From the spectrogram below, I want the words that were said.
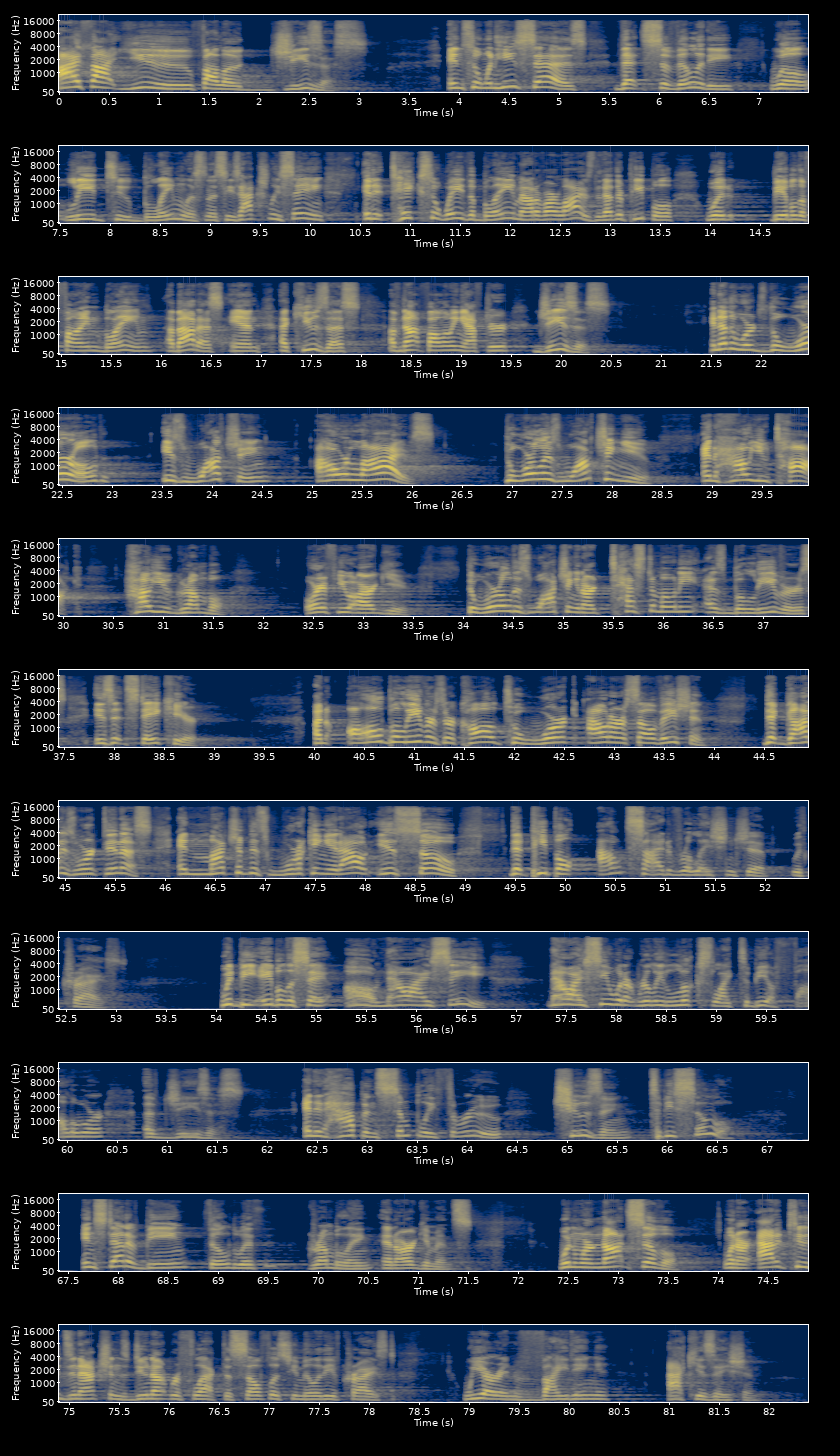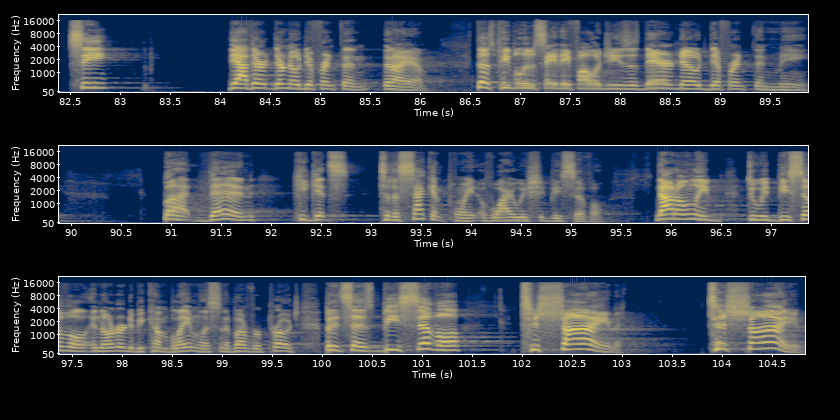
I thought you followed Jesus. And so when he says that civility will lead to blamelessness, he's actually saying it, it takes away the blame out of our lives, that other people would be able to find blame about us and accuse us of not following after Jesus. In other words, the world is watching our lives. The world is watching you and how you talk, how you grumble, or if you argue. The world is watching, and our testimony as believers is at stake here. And all believers are called to work out our salvation that God has worked in us. And much of this working it out is so that people outside of relationship with Christ would be able to say, Oh, now I see. Now I see what it really looks like to be a follower of Jesus. And it happens simply through choosing to be civil instead of being filled with grumbling and arguments. When we're not civil, when our attitudes and actions do not reflect the selfless humility of Christ, we are inviting accusation. See? Yeah, they're, they're no different than, than I am. Those people who say they follow Jesus, they're no different than me. But then he gets to the second point of why we should be civil. Not only do we be civil in order to become blameless and above reproach, but it says, be civil to shine. To shine.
